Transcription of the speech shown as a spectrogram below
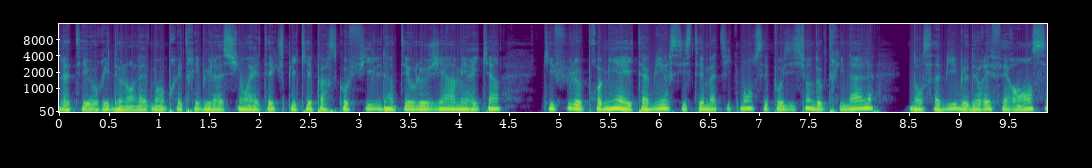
La théorie de l'enlèvement pré-tribulation a été expliquée par Scofield, un théologien américain qui fut le premier à établir systématiquement ses positions doctrinales dans sa Bible de référence.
